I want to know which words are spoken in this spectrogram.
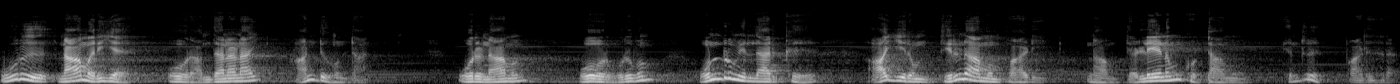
ஒரு நாம் அறிய ஓர் அந்தணனாய் ஆண்டு கொண்டான். ஒரு நாமம் ஓர் உருவம் ஒன்றும் இல்லார்க்கு ஆயிரம் திருநாமம் பாடி நாம் தெள்ளேனம் கொட்டாமும் என்று பாடுகிறார்.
